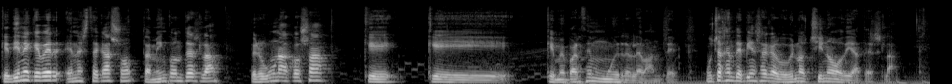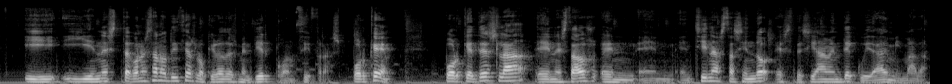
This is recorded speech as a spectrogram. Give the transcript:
que tiene que ver en este caso también con Tesla, pero una cosa que, que, me parece muy relevante. Mucha gente piensa que el gobierno chino odia a Tesla. Y, en este, con esta noticia os lo quiero desmentir con cifras. ¿Por qué? Porque Tesla en, Estados, en, en, China está siendo excesivamente cuidada y mimada.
